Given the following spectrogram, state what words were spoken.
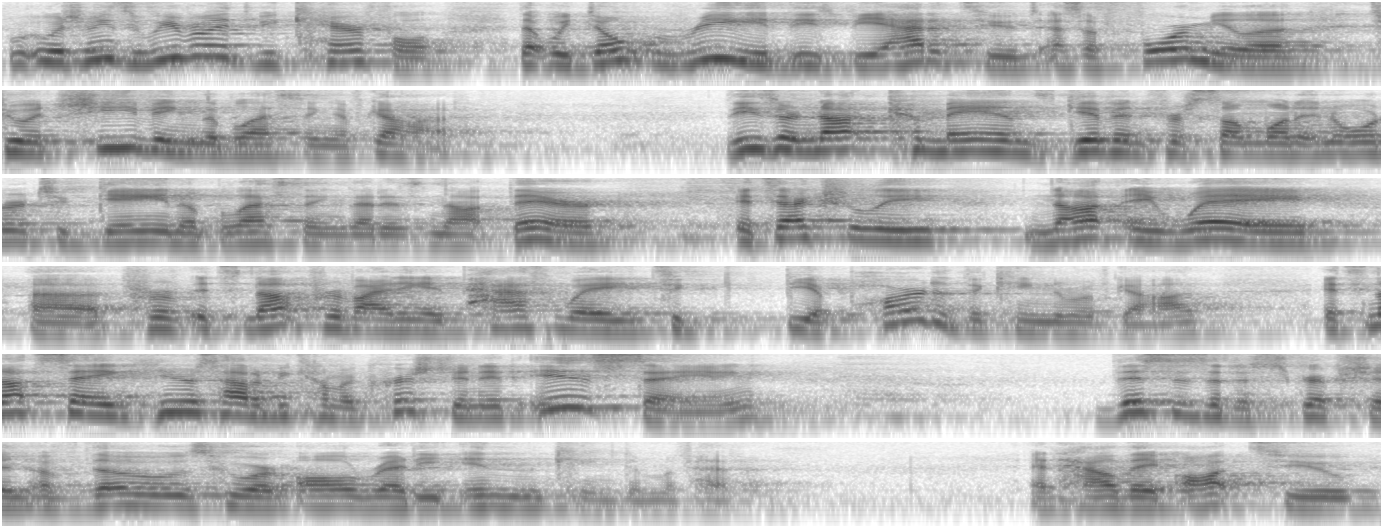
which means we really have to be careful that we don't read these Beatitudes as a formula to achieving the blessing of God. These are not commands given for someone in order to gain a blessing that is not there. It's actually not a way, uh, pro- it's not providing a pathway to be a part of the kingdom of God. It's not saying, here's how to become a Christian. It is saying, this is a description of those who are already in the kingdom of heaven and how they ought to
